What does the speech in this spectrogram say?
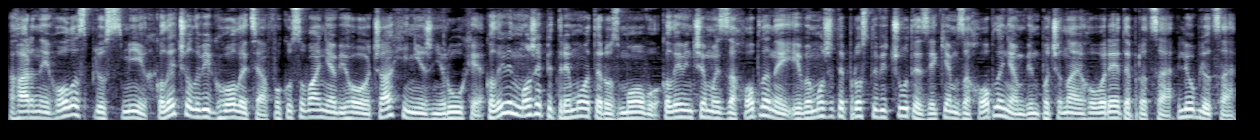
Гарний голос плюс сміх, коли чоловік голиться, фокусування в його очах і ніжні рухи, коли він може підтримувати розмову, коли він чимось захоплений, і ви можете просто відчути, з яким захопленням він починає говорити про це. Люблю це.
